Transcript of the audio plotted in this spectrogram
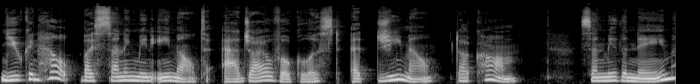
You can help by sending me an email to agilevocalist at gmail.com. Send me the name,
